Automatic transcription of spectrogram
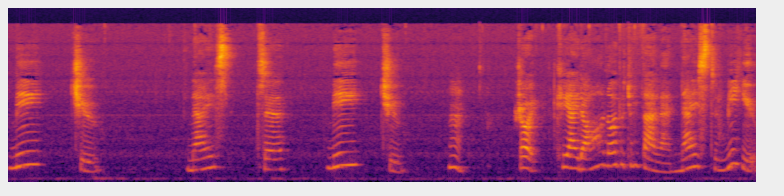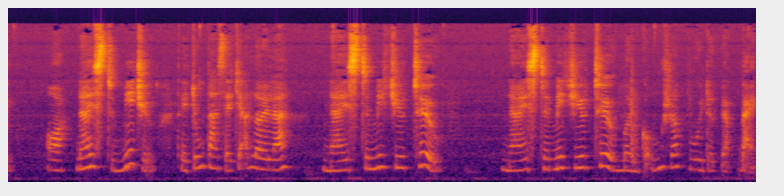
meet you. Nice to meet you. Hmm. rồi khi ai đó nói với chúng ta là nice to meet you or nice to meet you, thì chúng ta sẽ trả lời là nice to meet you too. Nice to meet you too. Mình cũng rất vui được gặp bạn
